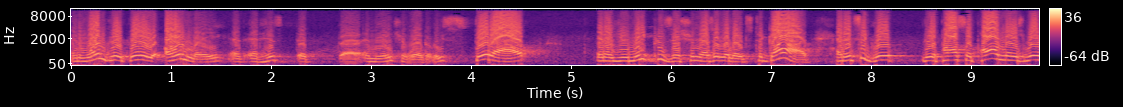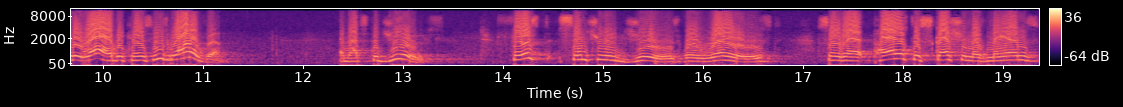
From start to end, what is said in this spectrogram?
and one group really only, at, at his, at, uh, in the ancient world at least, stood out in a unique position as it relates to God. And it's a group the Apostle Paul knows really well because he's one of them. And that's the Jews. First century Jews were raised so that Paul's discussion of man's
